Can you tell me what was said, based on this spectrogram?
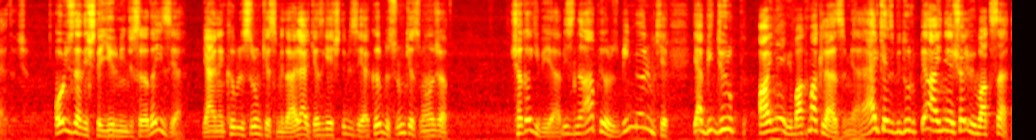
Evet hocam. O yüzden işte 20. sıradayız ya. Yani Kıbrıs Rum kesimi dahil herkes geçti bizi ya. Kıbrıs Rum kesimi hocam. Şaka gibi ya. Biz ne yapıyoruz bilmiyorum ki. Ya bir durup aynaya bir bakmak lazım ya. Herkes bir durup bir aynaya şöyle bir baksa.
